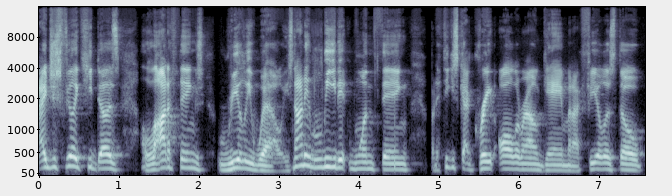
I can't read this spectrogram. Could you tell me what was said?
I just feel like he does a lot of things really well. He's not elite at one thing, but I think he's got great all around game. And I feel as though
